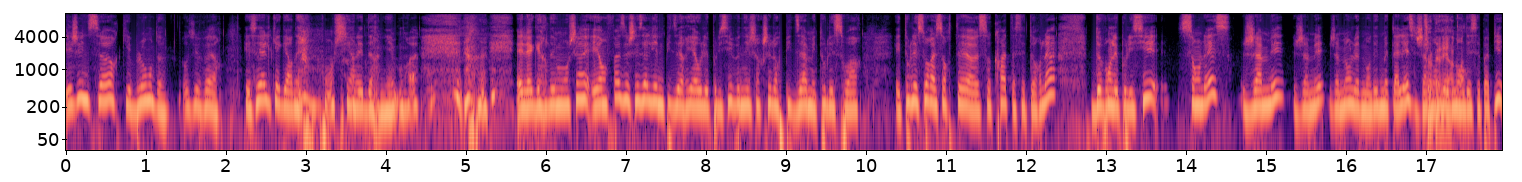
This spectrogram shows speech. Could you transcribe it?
Et j'ai une sœur qui est blonde, aux yeux verts. Et c'est elle qui a gardé mon chien les derniers mois. elle a gardé mon chien. Et en face de chez elle, il y a une pizzeria où les policiers venaient chercher leur pizza, mais tous les soirs. Et tous les soirs, elle sortait euh, Socrate à cette heure-là, devant les policiers, sans laisse. Jamais, jamais, jamais on lui a demandé de mettre la laisse. Jamais, Jamais on lui a demandé ses papiers.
